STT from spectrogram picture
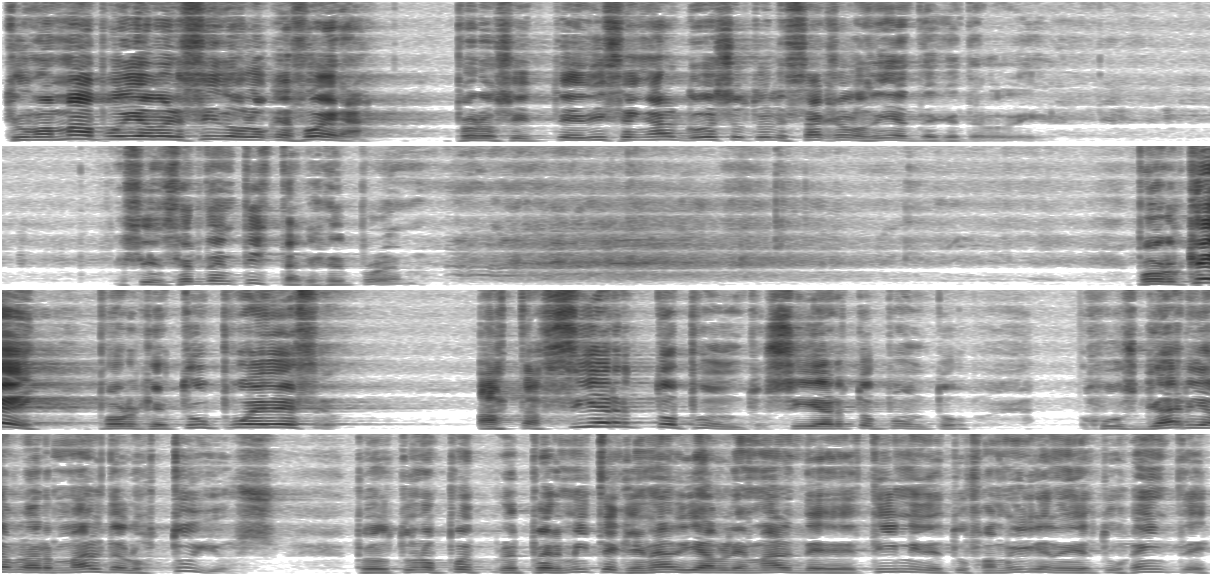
Tu mamá podía haber sido lo que fuera, pero si te dicen algo, eso tú le sacas los dientes que te lo digan sin ser dentista, que es el problema. ¿Por qué? Porque tú puedes hasta cierto punto, cierto punto, juzgar y hablar mal de los tuyos. Pero tú no puedes permite que nadie hable mal de ti, ni de tu familia, ni de tu gente,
